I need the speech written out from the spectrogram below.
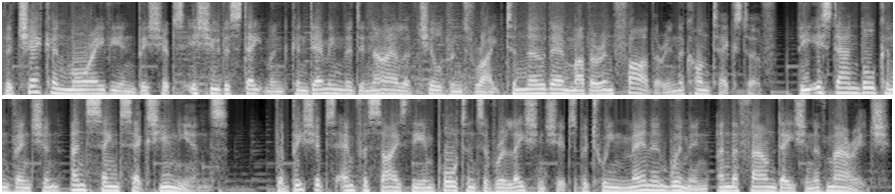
The Czech and Moravian bishops issued a statement condemning the denial of children's right to know their mother and father in the context of the Istanbul Convention and same-sex unions. The bishops emphasized the importance of relationships between men and women and the foundation of marriage.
